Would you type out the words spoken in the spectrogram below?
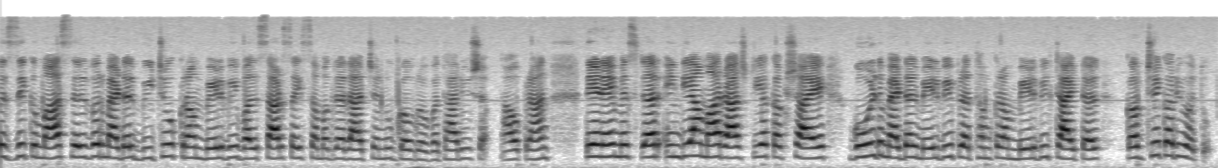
ફિઝિકમાં સિલ્વર મેડલ બીજો ક્રમ મેળવી વલસાડ સહિત સમગ્ર રાજ્યનું ગૌરવ વધાર્યું છે. આ ઉપરાંત તેણે મિસ્ટર ઇન્ડિયામાં રાષ્ટ્રીય કક્ષાએ ગોલ્ડ મેડલ મેળવી પ્રથમ ક્રમ મેળવી ટાઇટલ કબજે કર્યું હતું.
